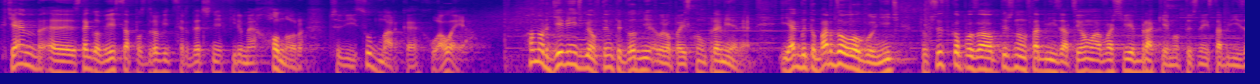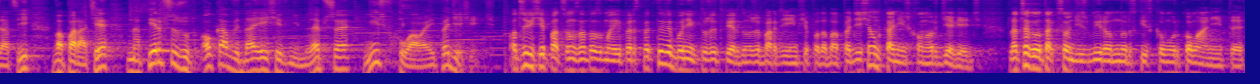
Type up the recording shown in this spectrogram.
Chciałem e, z tego miejsca pozdrowić serdecznie firmę Honor, czyli submarkę Huawei'a. Honor 9 miał w tym tygodniu europejską premierę. I jakby to bardzo uogólnić, to wszystko poza optyczną stabilizacją, a właściwie brakiem optycznej stabilizacji w aparacie, na pierwszy rzut oka wydaje się w nim lepsze niż w Huawei P10. Oczywiście patrząc na to z mojej perspektywy, bo niektórzy twierdzą, że bardziej im się podoba P10 niż Honor 9. Dlaczego tak sądzisz, Miron Nurski z komórką Ani, ty?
